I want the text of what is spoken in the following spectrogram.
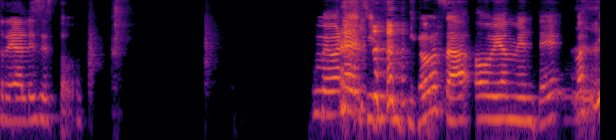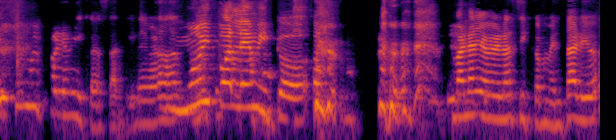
real es esto? me van a decir mentirosa, obviamente. Es que es muy polémico, Santi, de verdad. Muy polémico. van a llover así comentarios.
